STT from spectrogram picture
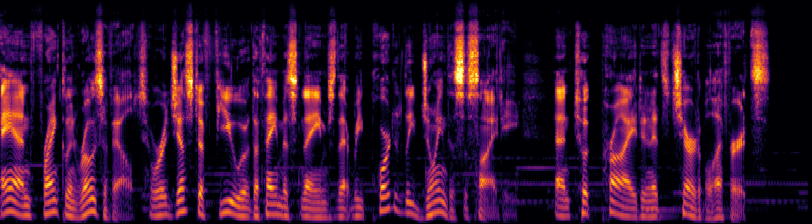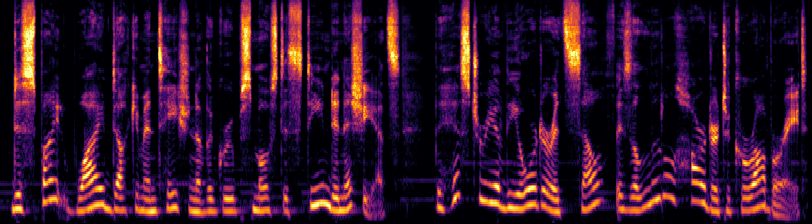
and Franklin Roosevelt were just a few of the famous names that reportedly joined the Society and took pride in its charitable efforts. Despite wide documentation of the group's most esteemed initiates, the history of the order itself is a little harder to corroborate,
